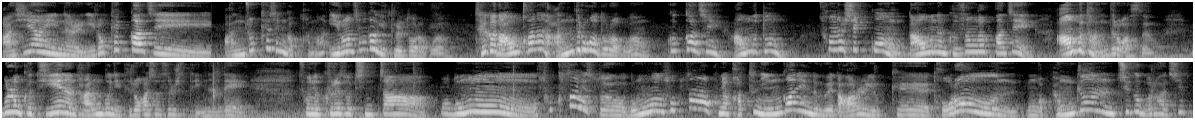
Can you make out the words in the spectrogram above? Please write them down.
아시아인을 이렇게까지 안 좋게 생각하나 이런 생각이 들더라고요. 제가 나온 칸은 안 들어가더라고요. 끝까지 아무도 손을 씻고 나오는 그 순간까지 아무도 안 들어갔어요. 물론 그 뒤에는 다른 분이 들어가셨을 수도 있는데 저는 그래서 진짜 어, 너무 속상했어요. 너무 속상하고 그냥 같은 인간인데 왜 나를 이렇게 더러운 뭔가 병균 취급을 하지?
